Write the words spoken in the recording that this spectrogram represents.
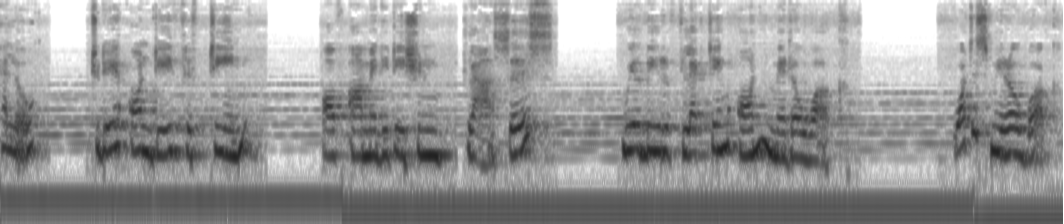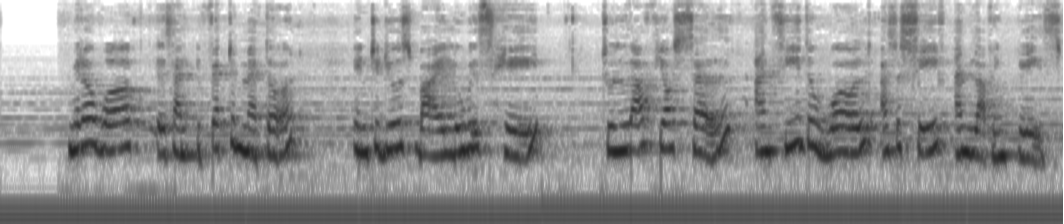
Hello. Today, on day 15 of our meditation classes, we'll be reflecting on mirror work. What is mirror work? Mirror work is an effective method introduced by Louise Hay to love yourself and see the world as a safe and loving place.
